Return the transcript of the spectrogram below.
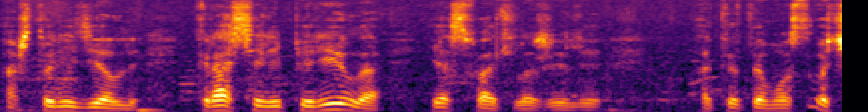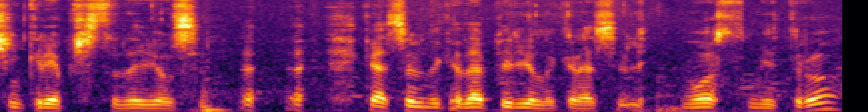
А что они делали? Красили перила и асфальт ложили. От этого мост очень крепче становился. Особенно, когда перила красили. Мост метро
